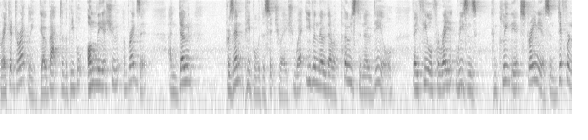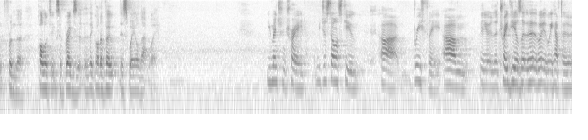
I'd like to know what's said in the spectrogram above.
break it directly. Go back to the people on the issue of Brexit. And don't present people with a situation where, even though they're opposed to no deal, they feel for re- reasons completely extraneous and different from the politics of Brexit that they've got to vote this way or that way. You mentioned trade. Let me just ask you uh, briefly. Um, you know, the trade deals that we have to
